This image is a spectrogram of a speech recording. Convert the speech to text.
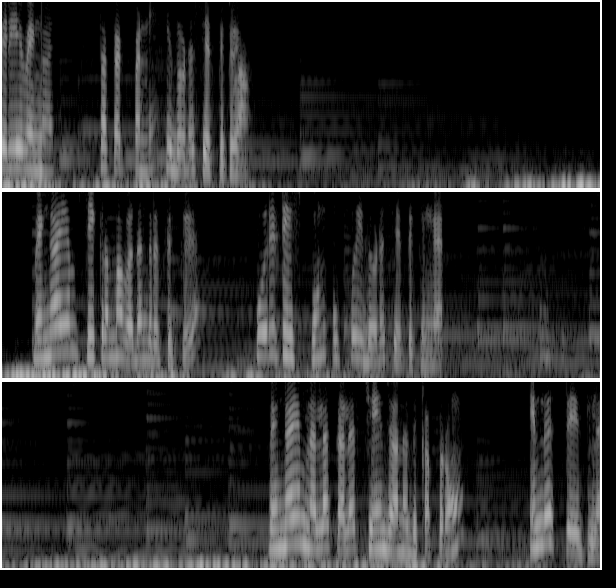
பெரிய வெங்காயம் கட் பண்ணி இதோட சேர்த்துக்கலாம். வெங்காயம் சீக்கிரமா வதங்குறதுக்கு ஒரு டீஸ்பூன் உப்பு இதோட சேர்த்துக்குங்க. வெங்காயம் நல்லா கலர் சேஞ்ச் ஆனதுக்கு அப்புறம் இந்த ஸ்டேஜ்ல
